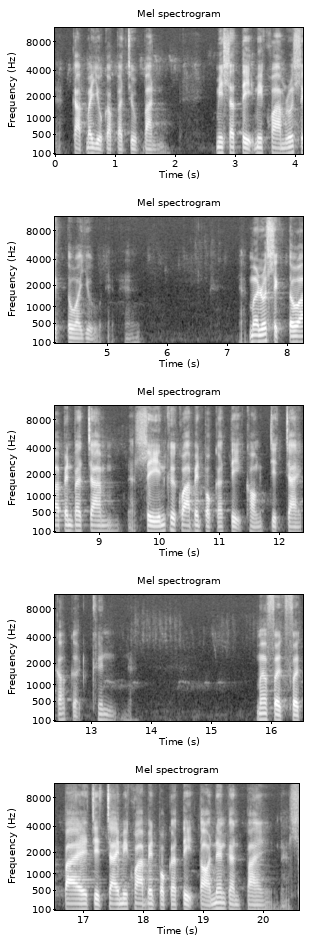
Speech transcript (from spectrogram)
นะกลับมาอยู่กับปัจจุบัน มีสติมีความรู้สึกตัวอยู่นะเมื่อรู้สึกตัวเป็นประจำศีลคือความเป็นปกติของจิตใจก็เกิดขึ้น เมื่อฝึกฝึกไปจิตใจมีความเป็นปกติต่อเนื่องกันไปนะส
